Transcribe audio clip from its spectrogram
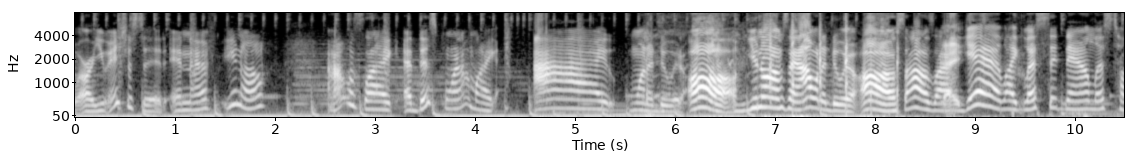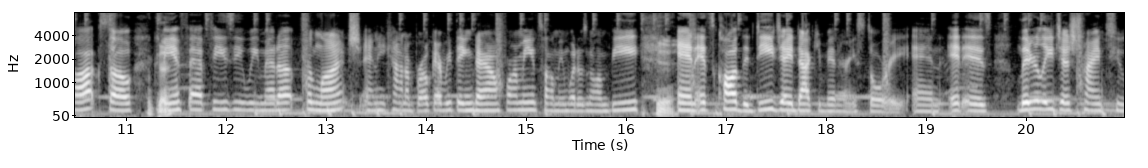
Are you interested? And if you know i was like at this point i'm like i want to do it all. You know what i'm saying? I want to do it all. So i was like Right. yeah like let's sit down let's talk. So Okay. me and fat feezy we met up for lunch and he kind of broke everything down for me and told me what it was going to be. Yeah. and it's called the dj documentary story and it is literally just trying to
